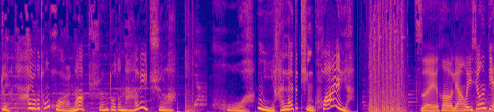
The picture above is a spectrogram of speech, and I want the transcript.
对了，他还有个同伙呢，人躲到哪里去了？哇，你还来的挺快呀！最后两位兄弟，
